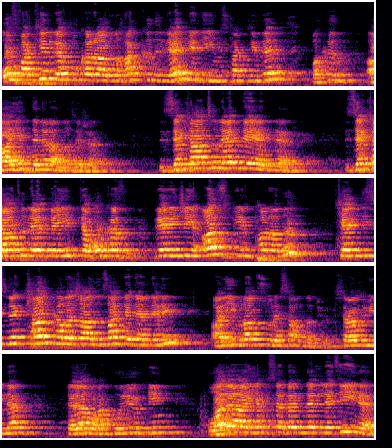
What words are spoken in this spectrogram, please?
O fakir ve fukaranın hakkını vermediğimiz takdirde bakın ayet neler anlatacak. Zekatı vermeyenler, zekatı vermeyip de o kaz vereceği az bir paranın kendisine kar kalacağını zannedenleri Ali İmran suresi anlatıyor. Estaizu billah Cenab-ı Hak buyuruyor ki وَلَا يَحْسَبَنَّ الَّذ۪ينَ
